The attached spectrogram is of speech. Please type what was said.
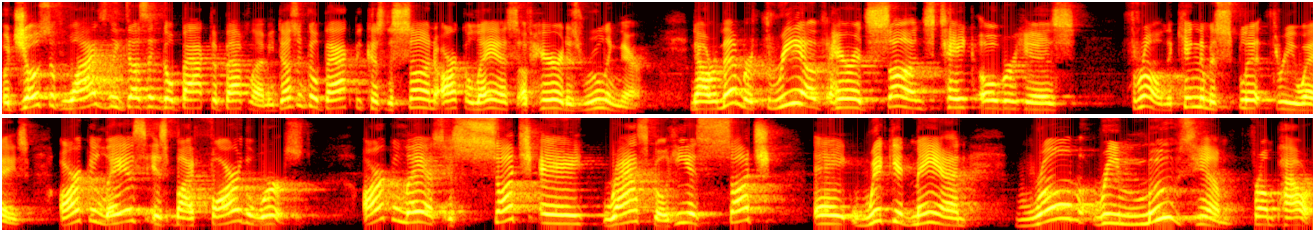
But Joseph wisely doesn't go back to Bethlehem. He doesn't go back because the son, Archelaus of Herod, is ruling there. Now remember, three of Herod's sons take over his throne. The kingdom is split three ways. Archelaus is by far the worst. Archelaus is such a rascal. He is such a wicked man. Rome removes him from power.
